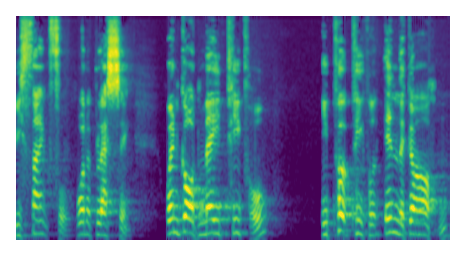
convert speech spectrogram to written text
be thankful. What a blessing. When God made people, He put people in the garden.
